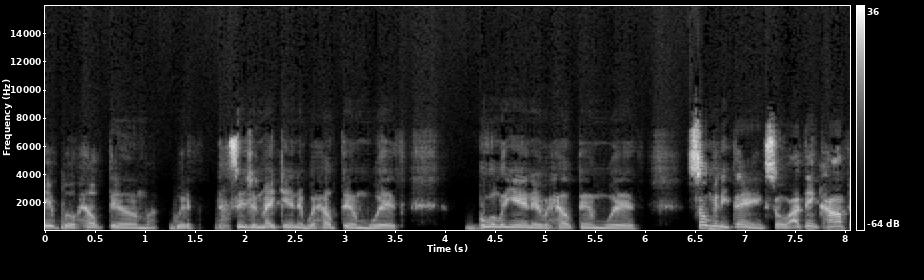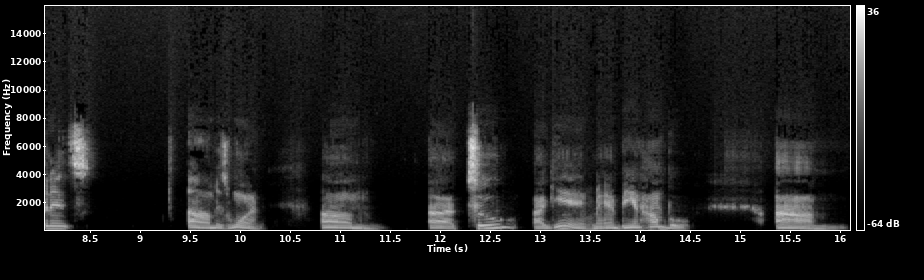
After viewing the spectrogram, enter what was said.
it will help them with decision making, it will help them with bullying, it will help them with so many things. So I think confidence um, is one. Um, uh, two, again, man, being humble. Um,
